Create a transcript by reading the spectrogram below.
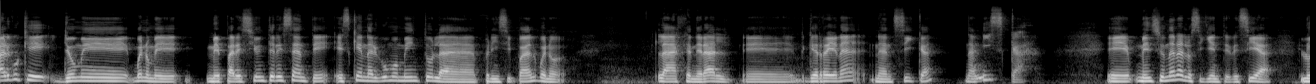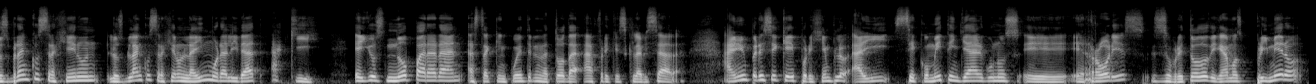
algo que yo me, bueno, me, me, pareció interesante es que en algún momento la principal, bueno, la general eh, guerrera, Nansika, Naniska, eh, mencionara lo siguiente, decía, los blancos trajeron, los blancos trajeron la inmoralidad aquí. Ellos no pararán hasta que encuentren a toda África esclavizada. A mí me parece que, por ejemplo, ahí se cometen ya algunos eh, errores, sobre todo, digamos, primero,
